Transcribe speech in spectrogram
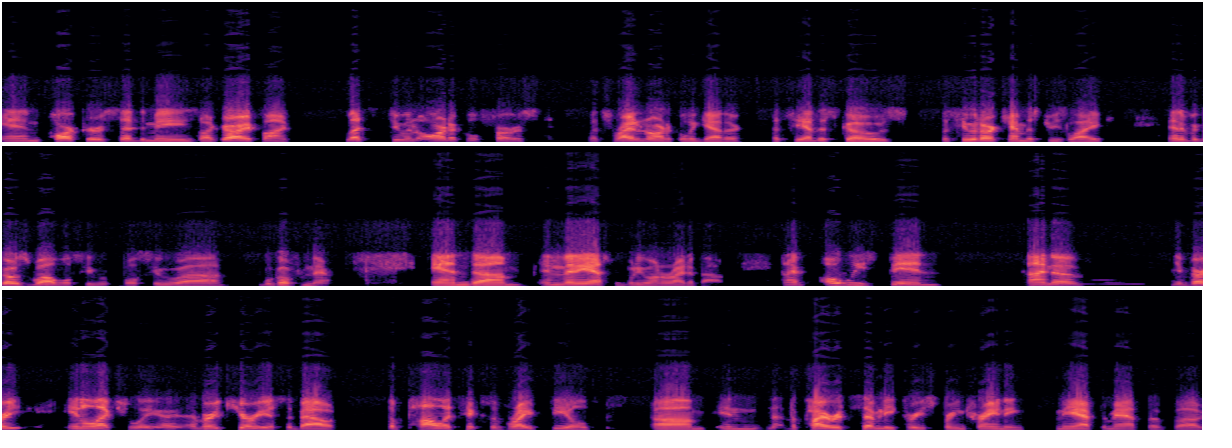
and Parker said to me, he's like, "All right, fine, let's do an article first. Let's write an article together. Let's see how this goes. Let's see what our chemistry's like." And if it goes well, we'll see. We'll see. Uh, we'll go from there. And um, and then he asked me, "What do you want to write about?" And I've always been kind of you know, very intellectually, uh, very curious about the politics of right field um, in the Pirates' '73 spring training in the aftermath of uh,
